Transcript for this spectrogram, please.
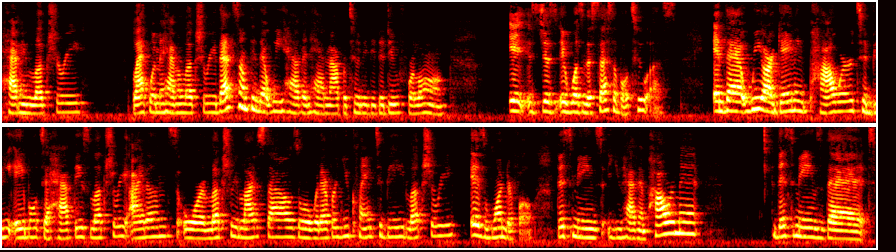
having luxury, black women having luxury, that's something that we haven't had an opportunity to do for long. It is just, it wasn't accessible to us. And that we are gaining power to be able to have these luxury items or luxury lifestyles or whatever you claim to be luxury is wonderful. This means you have empowerment. This means that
